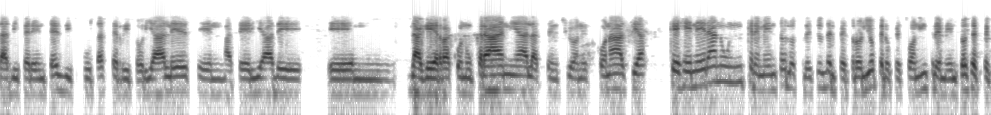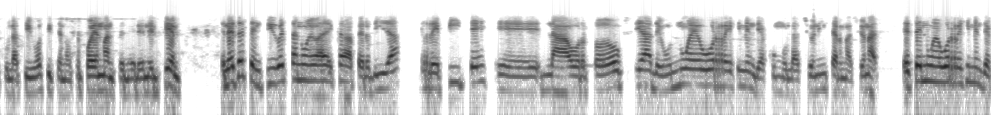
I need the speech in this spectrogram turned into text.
las diferentes disputas territoriales en materia de em, la guerra con Ucrania, las tensiones con Asia, que generan un incremento de los precios del petróleo, pero que son incrementos especulativos y que no se pueden mantener en el tiempo. En ese sentido, esta nueva década perdida repite eh, la ortodoxia de un nuevo régimen de acumulación internacional. Este nuevo régimen de,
